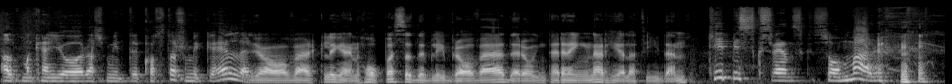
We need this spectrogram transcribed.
allt man kan göra som inte kostar så mycket heller. Ja, verkligen. Hoppas att det blir bra väder och inte regnar hela tiden. Typisk svensk sommar.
